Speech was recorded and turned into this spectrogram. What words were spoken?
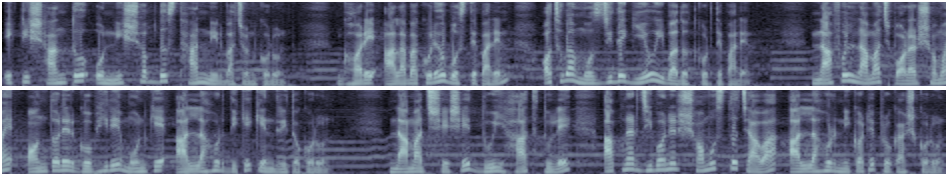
একটি শান্ত ও নিঃশব্দ স্থান নির্বাচন করুন। ঘরে আলাবা করেও বসতে পারেন অথবা মসজিদে গিয়েও ইবাদত করতে পারেন। নাফল নামাজ পড়ার সময় অন্তরের গভীরে মনকে আল্লাহর দিকে কেন্দ্রিত করুন। নামাজ শেষে দুই হাত তুলে আপনার জীবনের সমস্ত চাওয়া আল্লাহর নিকটে প্রকাশ করুন।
